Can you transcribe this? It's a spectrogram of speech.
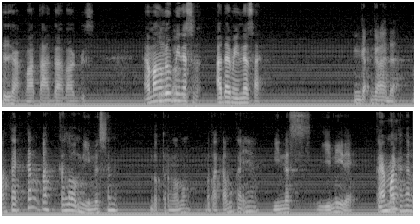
iya mata anda bagus emang Iya, lu bagus. minus ada minus ya Enggak enggak ada. Maka kan kalau minus kan dokter ngomong mata kamu kayaknya minus gini deh. Kan Emang- mereka kan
